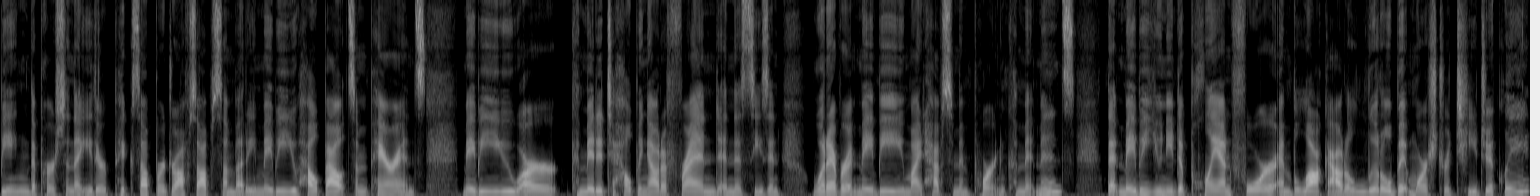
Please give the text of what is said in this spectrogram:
being the person that either picks up or drops off somebody. Maybe you help out some parents. Maybe you are committed to helping out a friend in this season. Whatever it may be, you might have some important commitments that maybe you need to plan for and block out a little bit more strategically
